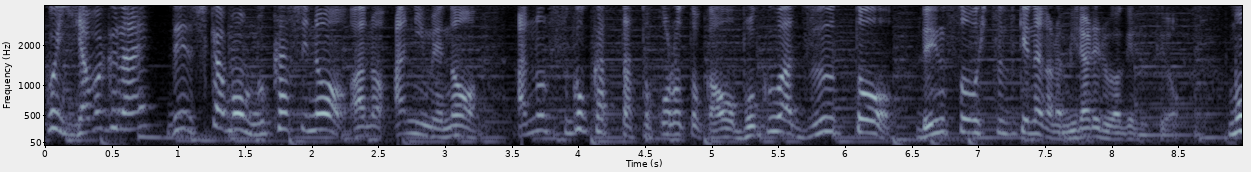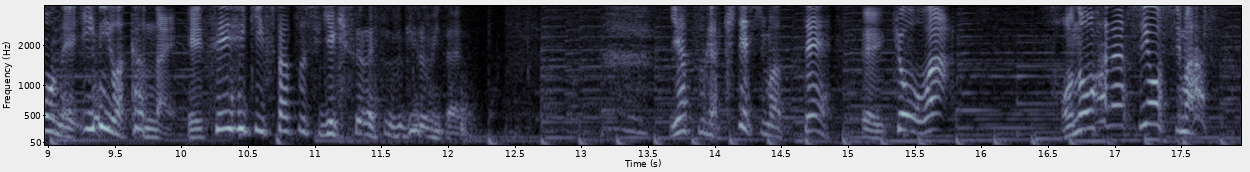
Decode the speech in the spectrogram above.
これやばくない？でしかも昔のあのアニメのあのすごかったところとかを僕はずっと連想し続けながら見られるわけですよ。もうね意味わかんない、えー性癖2つ刺激され続けるみたいな。やつが来てしまって、えー今日はその話をします。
